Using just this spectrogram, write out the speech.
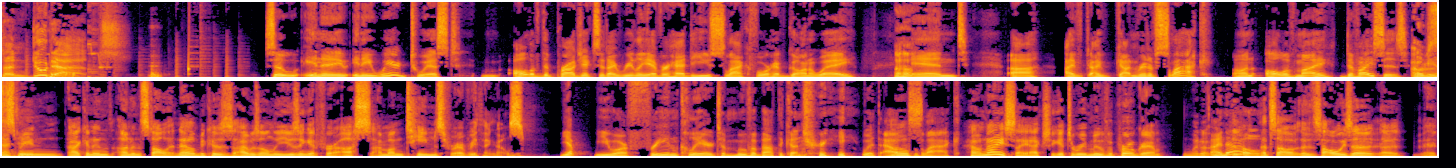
Apps and doodads. So in a in a weird twist, all of the projects that I really ever had to use Slack for have gone away, Uh-huh. and uh, I've I've gotten rid of Slack on all of my devices. Oh, does And I this think- mean I can in- uninstall it now? Because I was only using it for us. I'm on Teams for everything else. Yep, you are free and clear to move about the country without Oh. Slack. How nice! I actually get to remove a program. What a- I know. That's all. That's always a, a, a.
